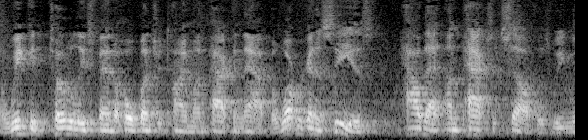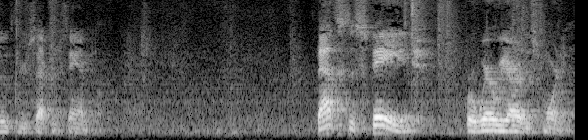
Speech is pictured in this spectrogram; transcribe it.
Now, we could totally spend a whole bunch of time unpacking that, but what we're going to see is how that unpacks itself as we move through 2 Samuel. That's the stage for where we are this morning.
